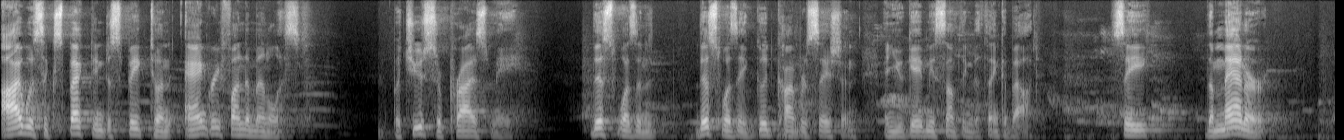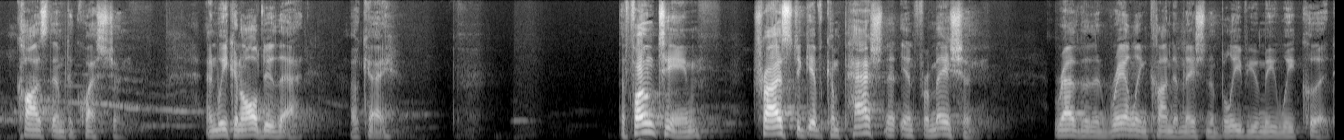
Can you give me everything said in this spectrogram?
I was expecting to speak to an angry fundamentalist, but you surprised me. This, wasn't, this was a good conversation, and you gave me something to think about. See, the manner caused them to question. And we can all do that, okay? The phone team tries to give compassionate information rather than railing condemnation, and believe you me, we could.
